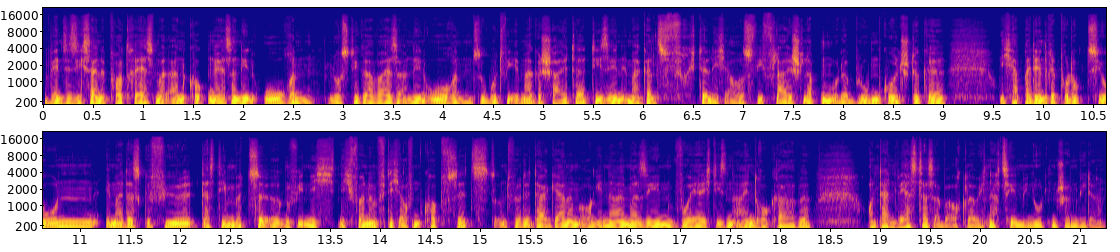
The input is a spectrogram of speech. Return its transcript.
wenn Sie sich seine Porträts mal angucken, er ist an den Ohren, lustigerweise an den Ohren, so gut wie immer gescheitert. Die sehen immer ganz fürchterlich aus, wie Fleischlappen oder Blumenkohlstücke. Ich habe bei den Reproduktionen immer das Gefühl, dass die Mütze irgendwie nicht, nicht vernünftig auf dem Kopf sitzt und würde da gerne im Original mal sehen, woher ich diesen Eindruck habe. Und dann wäre es das aber auch, glaube ich, nach zehn Minuten schon wieder.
